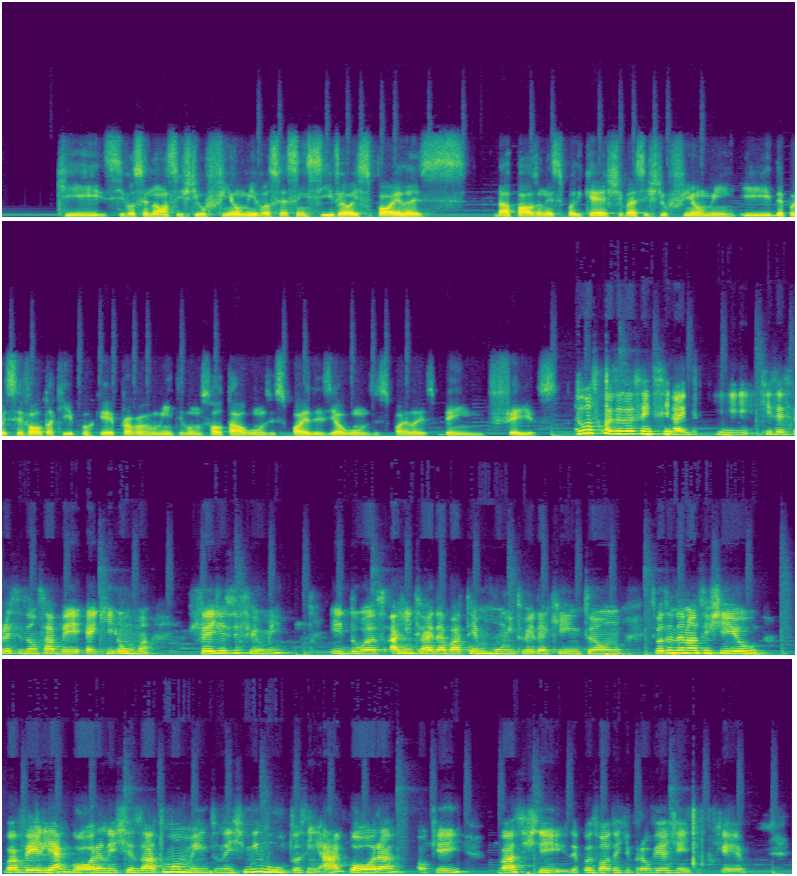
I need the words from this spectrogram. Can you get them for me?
que se você não assistiu o filme e você é sensível a spoilers, dá pausa nesse podcast, vai assistir o filme e depois você volta aqui porque provavelmente vamos soltar alguns spoilers e alguns spoilers bem feios. Duas coisas essenciais que, que vocês precisam saber é que, uma, veja esse filme. E duas, a gente vai debater muito ele aqui. Então, se você ainda não assistiu, vai ver ele agora, neste exato momento, neste minuto, assim, agora, ok? Vai assistir, depois volta aqui para ouvir a gente, porque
